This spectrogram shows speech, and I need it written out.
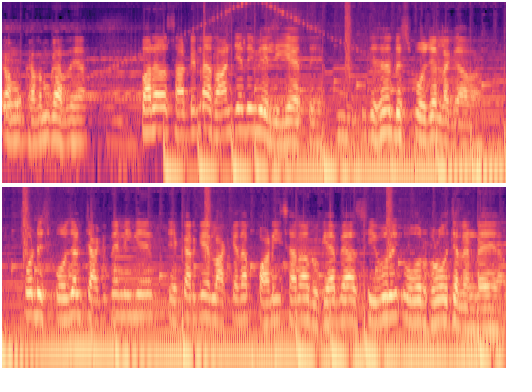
ਕੰਮ ਖਤਮ ਕਰਦੇ ਆ। ਪਰ ਸਾਡੇ ਨਾਲ ਰਾਂਝੇ ਦੀ ਹਵੇਲੀ ਹੈ ਇੱਥੇ, ਜਿਸੇ ਡਿਸਪੋਜ਼ਲ ਲੱਗਾ ਵਾ। ਉਹ ਡਿਸਪੋਜ਼ਲ ਚੱਕਦੇ ਨਹੀਂਗੇ ਇਹ ਕਰਕੇ ਇਲਾਕੇ ਦਾ ਪਾਣੀ ਸਾਰਾ ਰੁਕਿਆ ਪਿਆ ਸੀਵਰ ਓਵਰਫਲੋ ਚੱਲਣ ਡਏ ਆ।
